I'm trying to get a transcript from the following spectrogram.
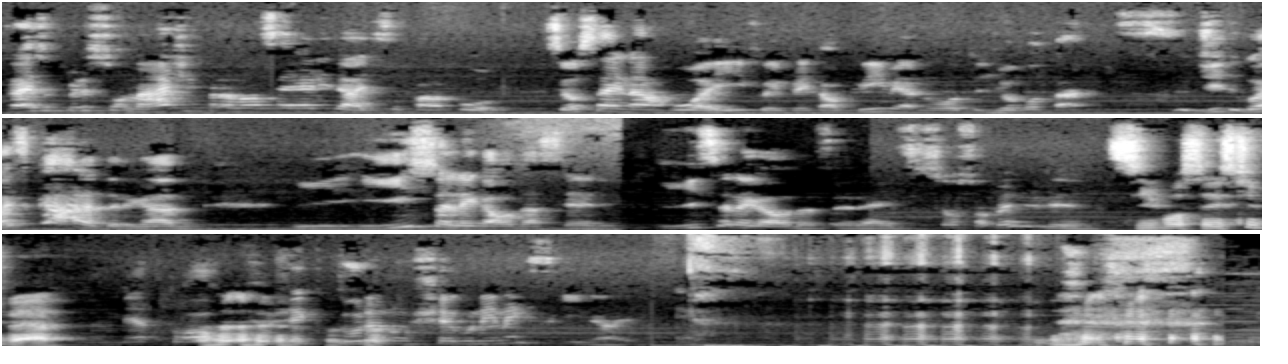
traz o personagem pra nossa realidade. Você fala, pô, se eu sair na rua aí e for enfrentar o crime, no outro dia eu vou estar fudido igual esse cara, tá ligado? E, e, isso é legal da série. E isso é legal da série. É isso se eu sobreviver. Se você estiver. Na minha atual conjectura, eu não chego nem na esquina.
